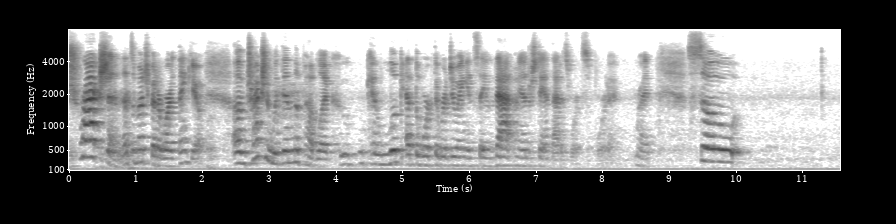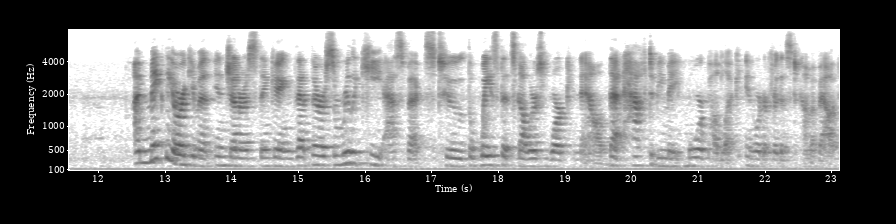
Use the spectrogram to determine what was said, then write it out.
Traction, that's a much better word, thank you. Um, traction within the public who can look at the work that we're doing and say, that, I understand, that is worth supporting, right? So I make the argument in generous thinking that there are some really key aspects to the ways that scholars work now that have to be made more public in order for this to come about.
